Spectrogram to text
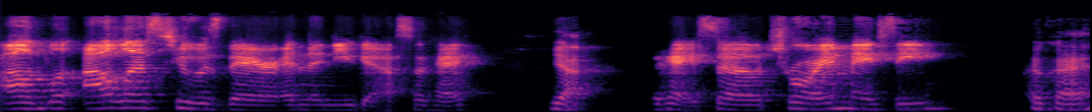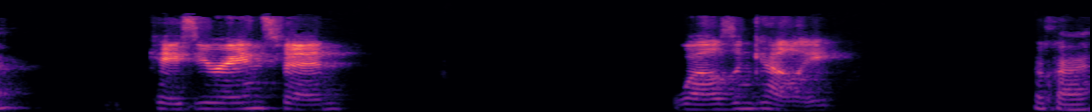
I'll, I'll I'll list who was there, and then you guess. Okay. Yeah. Okay, so Troy and Macy, Okay. Casey Rains Finn, Wells and Kelly. Okay.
